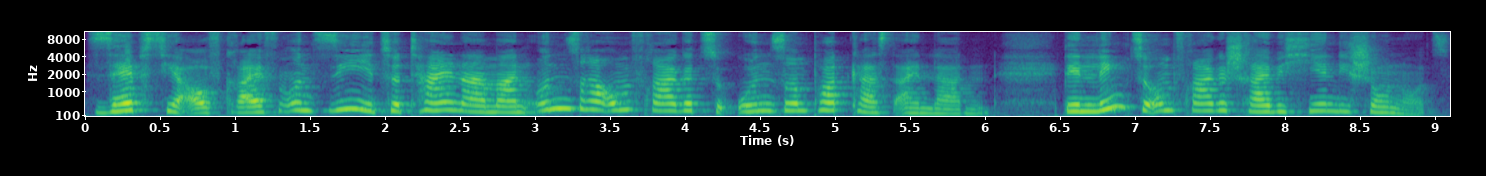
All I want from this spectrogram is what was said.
selbst hier aufgreifen und Sie zur Teilnahme an unserer Umfrage zu unserem Podcast einladen. Den Link zur Umfrage schreibe ich hier in die Shownotes.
